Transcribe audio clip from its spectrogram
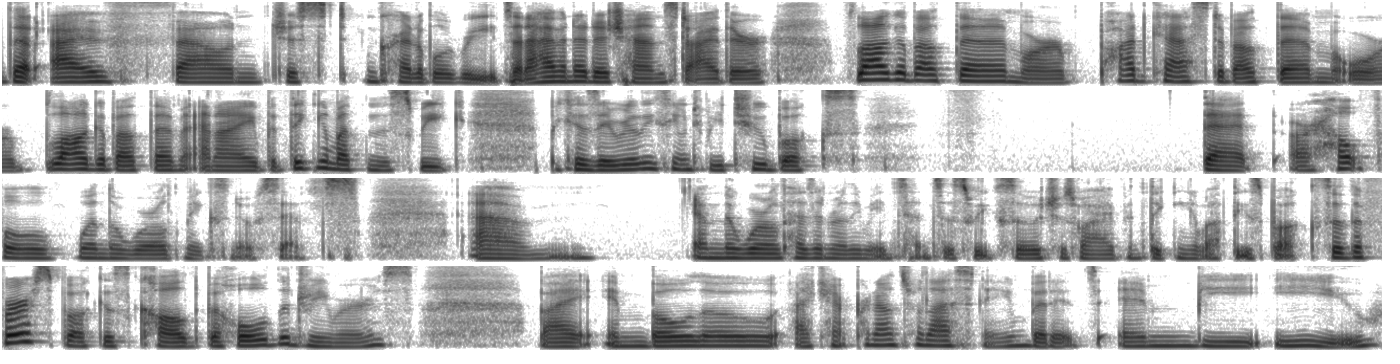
that I've found just incredible reads. And I haven't had a chance to either vlog about them or podcast about them or blog about them. And I've been thinking about them this week because they really seem to be two books that are helpful when the world makes no sense. Um, and the world hasn't really made sense this week, so which is why I've been thinking about these books. So the first book is called Behold the Dreamers by Imbolo. I can't pronounce her last name, but it's M B E U.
